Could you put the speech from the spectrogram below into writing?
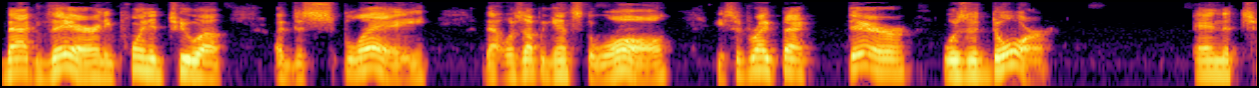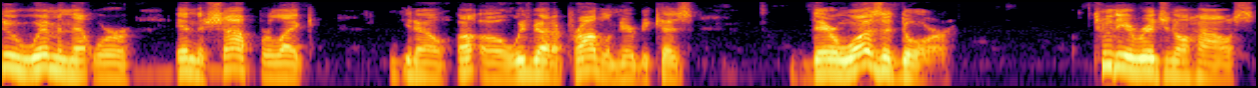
back there, and he pointed to a a display that was up against the wall. He said right back there was a door and the two women that were in the shop were like, you know, uh oh, we've got a problem here because there was a door to the original house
